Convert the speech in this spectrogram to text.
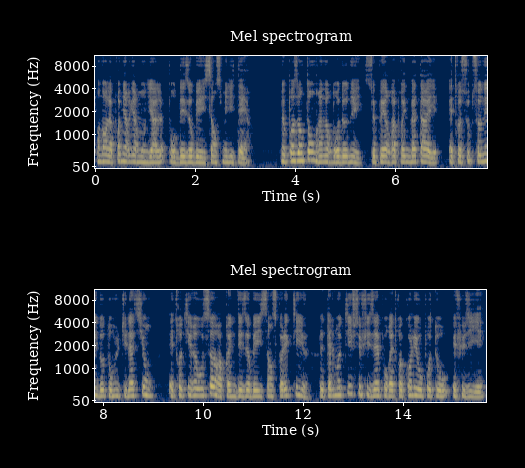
pendant la Première Guerre mondiale pour désobéissance militaire. Ne pas entendre un ordre donné, se perdre après une bataille, être soupçonné d'automutilation, être tiré au sort après une désobéissance collective, de tels motifs suffisaient pour être collé au poteau et fusillé.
